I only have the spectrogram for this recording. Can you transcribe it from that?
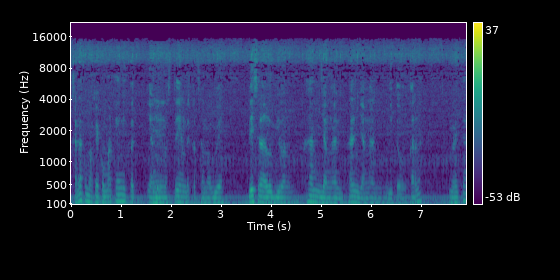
karena pemakai pemakai nih kot yang Iya. mesti yang deket sama gue dia selalu bilang Han jangan Han jangan gitu karena mereka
